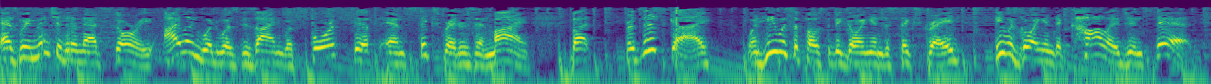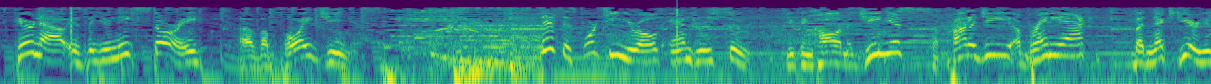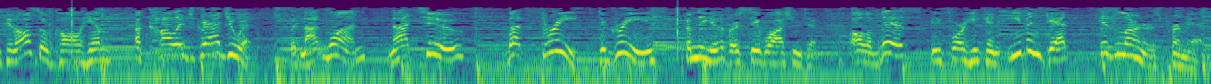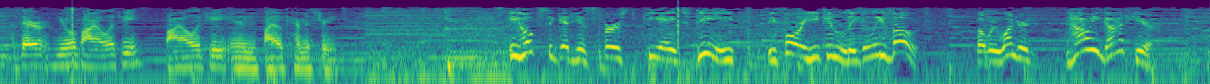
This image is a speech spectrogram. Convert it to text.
As we mentioned in that story, Islandwood was designed with fourth, fifth, and sixth graders in mind. But for this guy, when he was supposed to be going into sixth grade, he was going into college instead. Here now is the unique story of a boy genius. This is 14 year old Andrew Hsu. You can call him a genius, a prodigy, a brainiac, but next year you can also call him a college graduate. But not one, not two, but three degrees from the University of Washington. All of this before he can even get his learner's permit. They're neurobiology, biology, and biochemistry. He hopes to get his first PhD before he can legally vote. But we wondered how he got here.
